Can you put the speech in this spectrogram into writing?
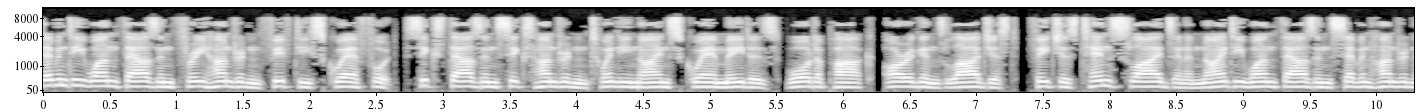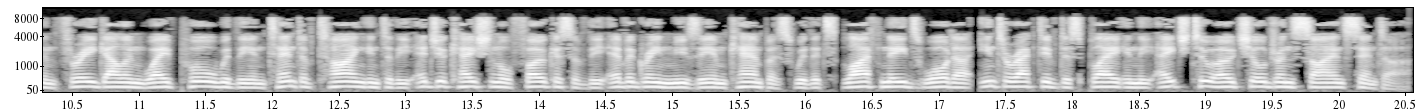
71,350 square foot (6,629 square meters) water park, Oregon's largest, features 10 slides and a 91,703-gallon wave pool with the intent of tying into the educational focus of the Evergreen Museum campus with its Life Needs Water interactive display in the H2O Children's Science Center.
